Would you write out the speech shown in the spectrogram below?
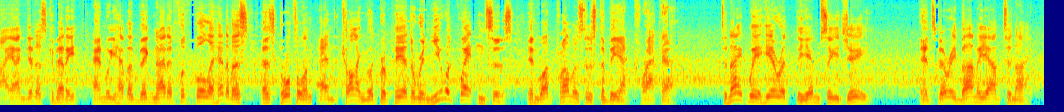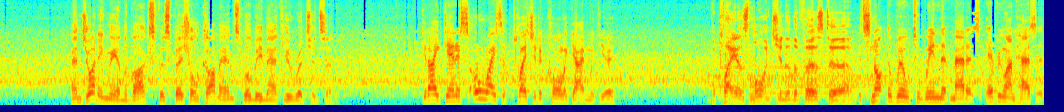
Hi, I'm Dennis Cometti, and we have a big night of football ahead of us as Hawthorn and Collingwood prepare to renew acquaintances in what promises to be a cracker. Tonight we're here at the MCG. It's very balmy out tonight. And joining me in the box for special comments will be Matthew Richardson. G'day, Dennis. Always a pleasure to call a game with you. The players launch into the first term. It's not the will to win that matters. Everyone has it.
